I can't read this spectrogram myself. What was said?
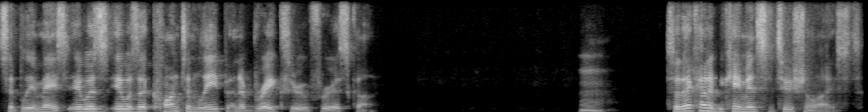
simply amazed. It was, it was a quantum leap and a breakthrough for ISKCON. Hmm. So that kind of became institutionalized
